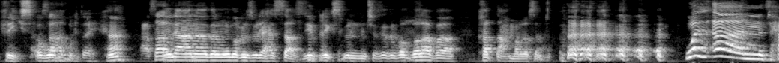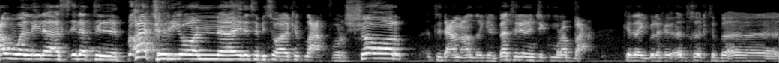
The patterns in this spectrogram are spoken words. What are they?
فريكس. أو طيب. ها؟ عصابك لا أنا هذا الموضوع بالنسبة لي حساس. جين فريكس من شخصيتي المفضلة فخط أحمر لو سمحت. والآن نتحول إلى أسئلة الباتريون. إذا تبي سؤالك يطلع for sure تدعم عن طريق الباتريون يجيك مربع كذا يقول لك ادخل اكتب آه،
